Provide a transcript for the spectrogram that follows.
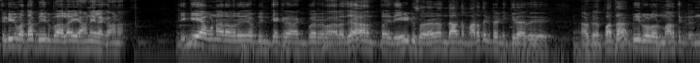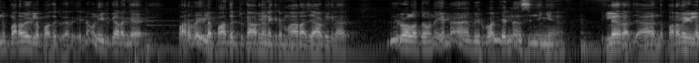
திடீர்னு பார்த்தா பீர்பாலை யானையில் காணோம் எங்கேயா போனார் அவர் அப்படின்னு கேட்குறாரு அக்பர் மகாராஜா. இப்போ இது எயிட்டு சொல்கிறாரு அந்த அந்த மரத்துக்கிட்ட நிற்கிறாரு அப்படின்னு பார்த்தா பீர்பால் ஒரு மரத்துக்கிட்ட நின்று பறவைகளை பார்த்துட்டு இருக்காரு. என்ன பண்ணிட்டு இருக்காருங்க பறவைகளை பார்த்துட்ருக்காருன்னு நினைக்கிறேன் மகாராஜா அப்படிங்கிறார். பீர்பால் வந்தவொடனே என்ன பீர்பால் என்ன செஞ்சீங்க? இல்லை ராஜா அந்த பறவைகளை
